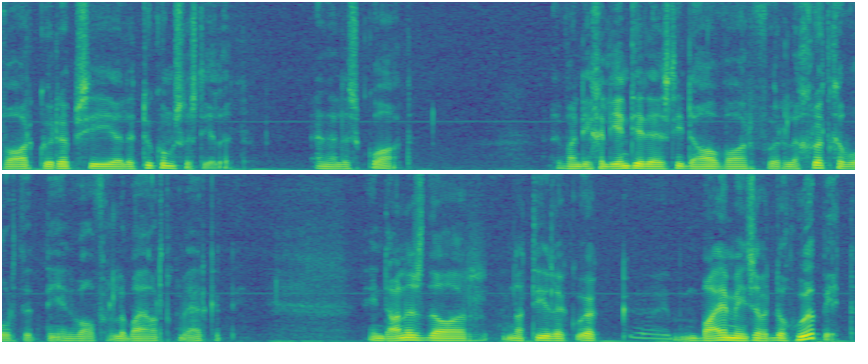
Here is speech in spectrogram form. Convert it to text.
waar korrupsie hulle toekoms gesteel het en hulle is kwaad. Want die geleenthede is nie daar waarvoor hulle groot geword het nie en waarvoor hulle baie hard gewerk het nie. En dan is daar natuurlik ook baie mense wat nog hoop het.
